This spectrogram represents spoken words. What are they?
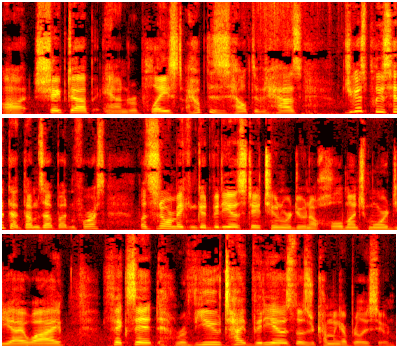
uh, shaped up and replaced. I hope this has helped. If it has, would you guys please hit that thumbs up button for us? Let us know we're making good videos. Stay tuned. We're doing a whole bunch more DIY, fix it, review type videos. Those are coming up really soon.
